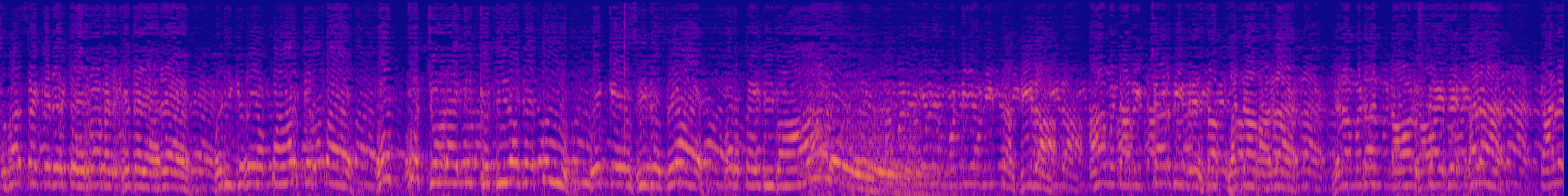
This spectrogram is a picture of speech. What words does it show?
ਸਮਰਪਕ ਦੇ ਟੂਰਨਾਮੈਂਟ ਖੇਡਿਆ ਜਾ ਰਿਹਾ ਹੈ। ਬੜੀ ਕਿਵੇਂ ਅਪਾਰ ਕਰਤਾ ਹੈ। ਉਹ ਭੁੱਜੋੜਾ ਇੱਕ ਗੱਡੀ ਦਾ ਜੇਤੂ ਇੱਕ ਏਸੀ ਦੱਸਿਆ ਹੈ ਪਰ ਪੈਂਦੀ ਬਾਲ ਮੁੰਡਿਆਂ ਦੀ ਧਰਤੀ ਦਾ ਆ ਮੁੰਡਾ ਵੀ ਚੜ੍ਹਦੀ ਵੇਸ ਕੱਲ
